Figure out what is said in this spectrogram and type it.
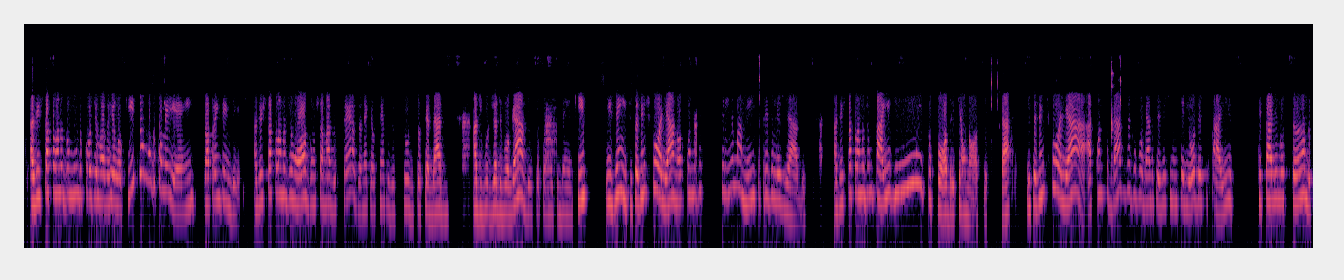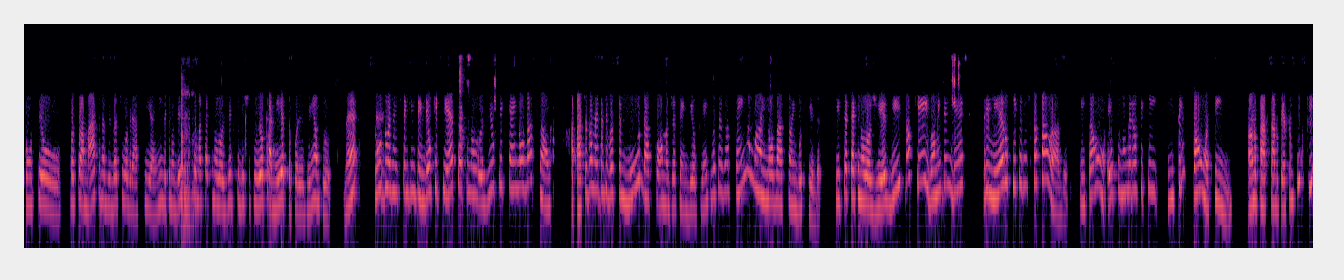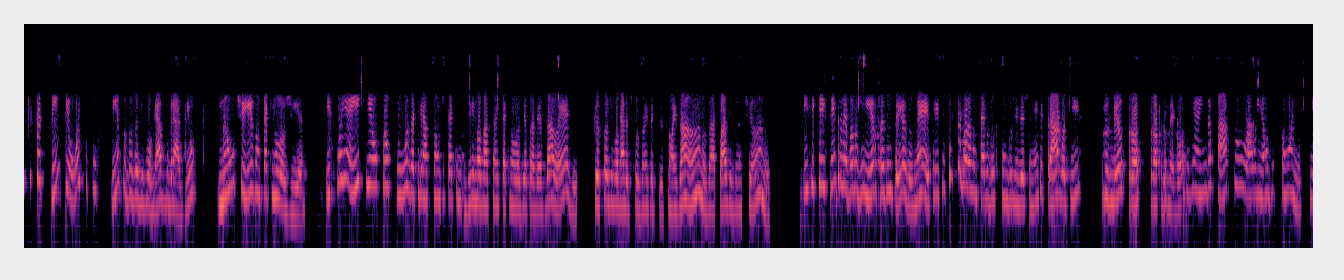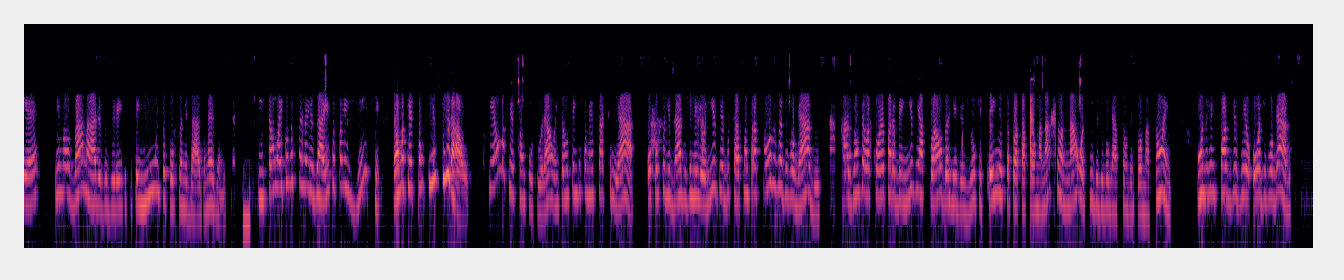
A gente está falando do mundo cor-de-rosa Hello Kitty ou o mundo como ele é, hein? Só para entender. A gente está falando de um órgão chamado CESA, né, que é o Centro de Estudos Sociedades de Advogados, que eu conheço bem aqui. E, gente, se a gente for olhar, nós somos extremamente privilegiados. A gente está falando de um país muito pobre que é o nosso, tá? E se a gente for olhar a quantidade de advogados que existe no interior desse país, que está ali lutando com, o seu, com a sua máquina de datilografia ainda, que não deixa de ser uma tecnologia que substituiu a caneta, por exemplo, né? Tudo a gente tem que entender o que, que é tecnologia e o que, que é inovação. A partir do momento em que você muda a forma de atender o cliente, você já tem uma inovação embutida. E se a tecnologia existe, ok, vamos entender Primeiro, o que, que a gente está falando? Então, esse número eu fiquei um tempão, assim, ano passado, pensando por que, que 78% dos advogados do Brasil não utilizam tecnologia. E foi aí que eu propus a criação de, de inovação e tecnologia através da LEVE, que eu sou advogada de fusões e aquisições há anos, há quase 20 anos, e fiquei sempre levando dinheiro para as empresas, né? Eu falei assim, por que agora eu não pego dos fundos de investimento e trago aqui para os meus próprios negócios e ainda faço a união de sonhos, que é inovar na área do direito, que tem muita oportunidade, né, gente? Então, aí quando eu fui analisar isso, eu falei, gente, é uma questão cultural. Se é uma questão cultural, então eu tenho que começar a criar oportunidades de melhorias e educação para todos os advogados, razão pela qual eu parabenizo e aplaudo a Rede Ju, que tem essa plataforma nacional aqui de divulgação de informações, onde a gente pode dizer, o advogado,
